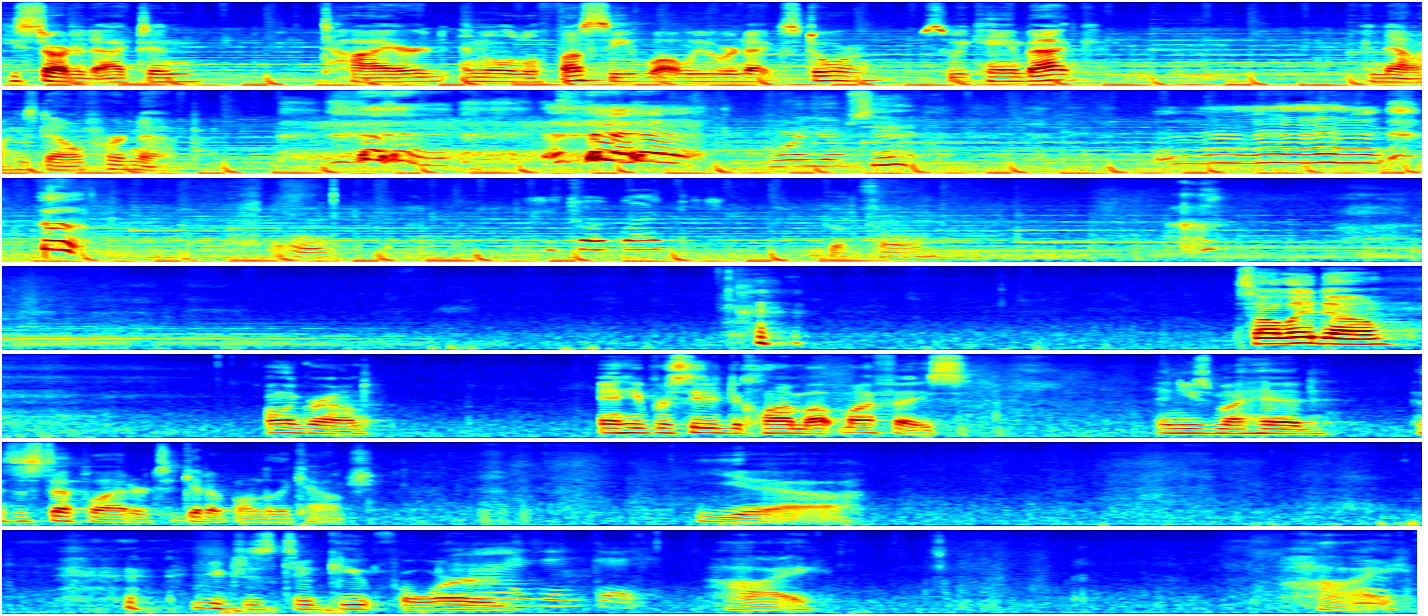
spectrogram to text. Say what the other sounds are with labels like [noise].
He started acting tired and a little fussy while we were next door. So we came back, and now he's down for a nap. Why are you upset? Oh, you got the phone? [laughs] so I laid down on the ground and he proceeded to climb up my face and use my head as a stepladder to get up onto the couch. Yeah. [laughs] You're just too cute for words. Hi. Hi.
